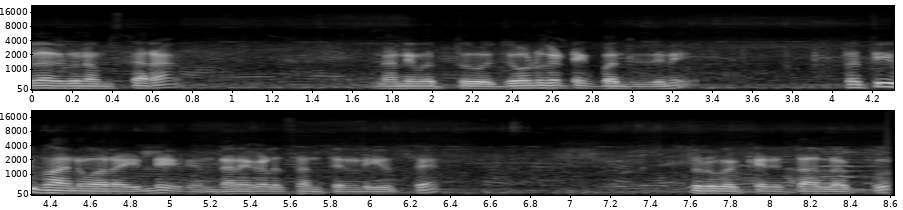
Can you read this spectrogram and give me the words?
ಎಲ್ಲರಿಗೂ ನಮಸ್ಕಾರ. ನಾನಿವತ್ತು ಜೋಡುಗಟ್ಟೆಗೆ ಬಂದಿದ್ದೀನಿ. ಪ್ರತಿ ಭಾನುವಾರ ಇಲ್ಲಿ ದನಗಳ ಸಂತೆ ನಡೆಯುತ್ತೆ. ತುರುವೇಕೆರೆ ತಾಲೂಕು,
